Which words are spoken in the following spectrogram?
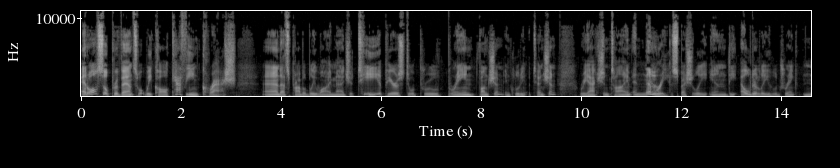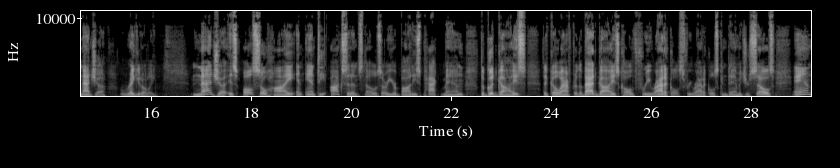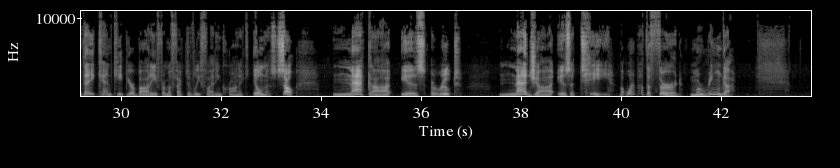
and also prevents what we call caffeine crash. And that's probably why Maja tea appears to improve brain function, including attention, reaction time, and memory, especially in the elderly who drink Maja regularly. Maja is also high in antioxidants. Those are your body's Pac Man, the good guys that go after the bad guys called free radicals. Free radicals can damage your cells and they can keep your body from effectively fighting chronic illness. So, maca is a root. Maja is a tea. But what about the third, moringa?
